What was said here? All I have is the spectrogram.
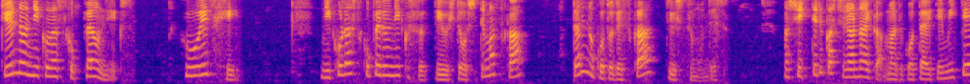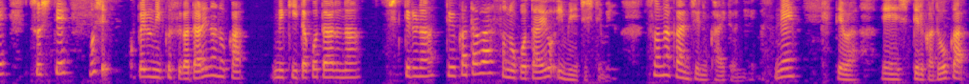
Do you know Nicholas Copernicus?Who is he? ニコラス・コペルニクスっていう人を知ってますか？誰のことですか？という質問です。まあ、知ってるか知らないか、まず答えてみて、そして、もしコペルニクスが誰なのか、ね、聞いたことあるな、知ってるなっていう方は、その答えをイメージしてみる。そんな感じの回答になりますね。では、えー、知ってるかどうか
